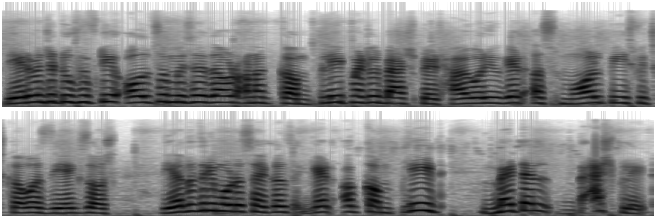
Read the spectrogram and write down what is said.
The Adventure 250 also misses out on a complete metal bash plate, however you get a small piece which covers the exhaust. The other three motorcycles get a complete metal bash plate.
